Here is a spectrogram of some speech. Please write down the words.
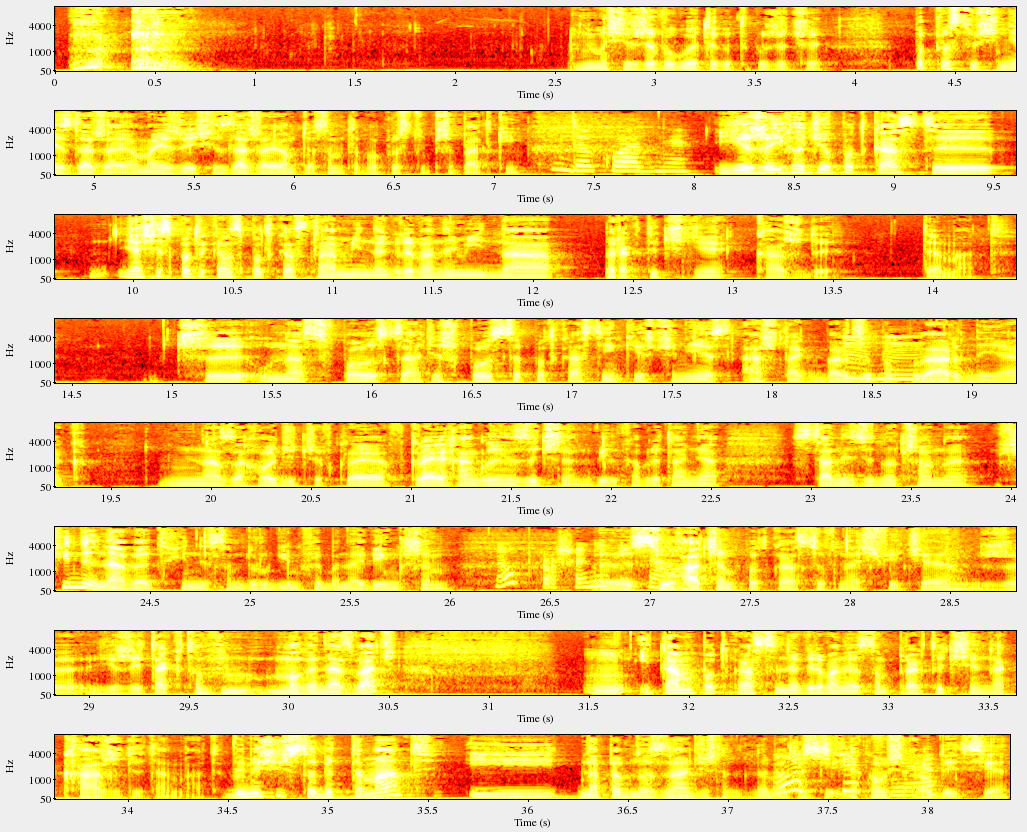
Myślę, że w ogóle tego typu rzeczy po prostu się nie zdarzają, a jeżeli się zdarzają, to są to po prostu przypadki. Dokładnie. Jeżeli chodzi o podcasty, ja się spotykam z podcastami nagrywanymi na praktycznie każdy temat. Czy u nas w Polsce, chociaż w Polsce podcasting jeszcze nie jest aż tak bardzo mm -hmm. popularny jak na zachodzie, czy w krajach, w krajach anglojęzycznych, Wielka Brytania, Stany Zjednoczone, Chiny nawet, Chiny są drugim chyba największym no, proszę, e, słuchaczem podcastów na świecie, że jeżeli tak to mogę nazwać. Mm, I tam podcasty nagrywane są praktycznie na każdy temat. Wymyślisz sobie temat i na pewno znajdziesz na ten temat jakąś audycję.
